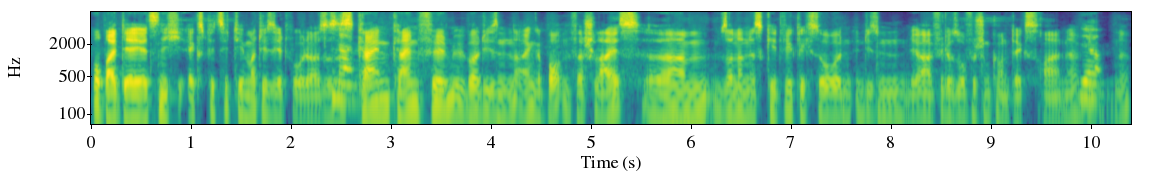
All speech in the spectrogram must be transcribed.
wobei der jetzt nicht explizit thematisiert wurde. Also es Nein. ist kein, kein Film über diesen eingebauten Verschleiß, ähm, sondern es geht wirklich so in, in diesen ja, philosophischen Kontext rein. Ne? Ja. Wie, ne?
